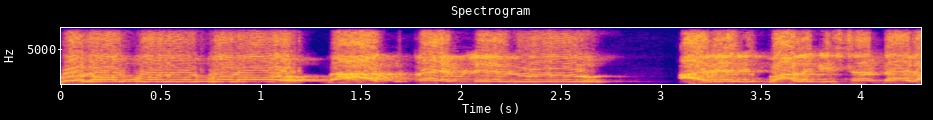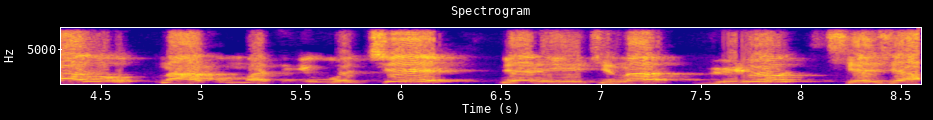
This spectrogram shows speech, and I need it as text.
బోలో బోలో బోలో నాకు టైం లేదు. అదేది బాలకృష్ణ డైలాగు నాకు మతికి వచ్చే నేను ఈ చిన్న వీడియో చేశా.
